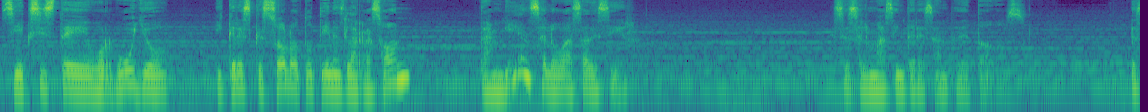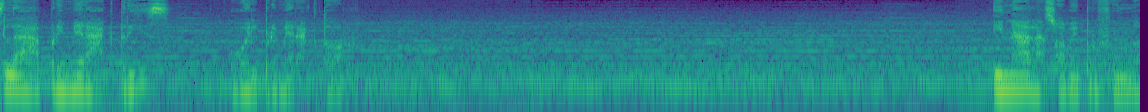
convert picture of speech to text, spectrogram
Si existe orgullo y crees que solo tú tienes la razón, también se lo vas a decir. Ese es el más interesante de todos es la primera actriz o el primer actor. Inhala suave y profundo.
